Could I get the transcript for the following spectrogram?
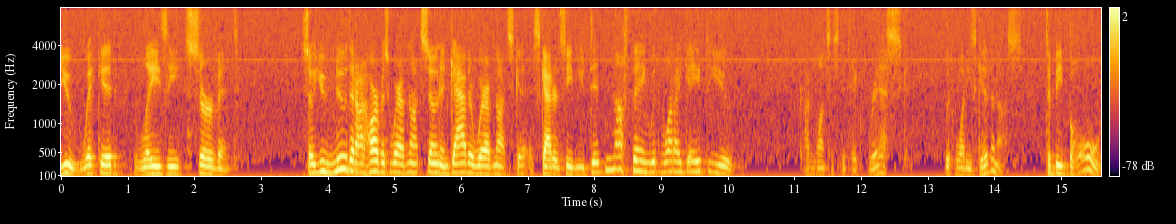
You wicked, lazy servant. So you knew that I harvest where I've not sown and gather where I've not sc- scattered seed. You did nothing with what I gave to you. God wants us to take risk with what He's given us, to be bold.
